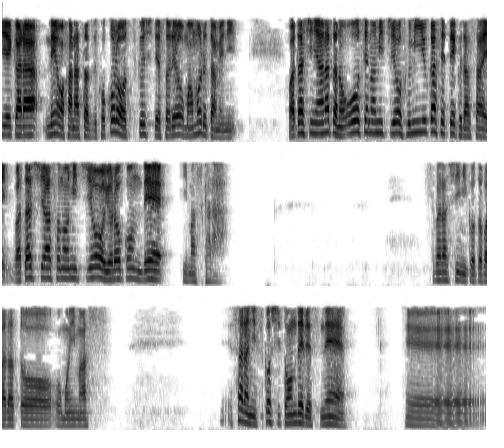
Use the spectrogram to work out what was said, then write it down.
えから目を離さず心を尽くしてそれを守るために、私にあなたの仰せの道を踏み行かせてください。私はその道を喜んでいますから。素晴らしい御言葉だと思います。さらに少し飛んでですね、え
